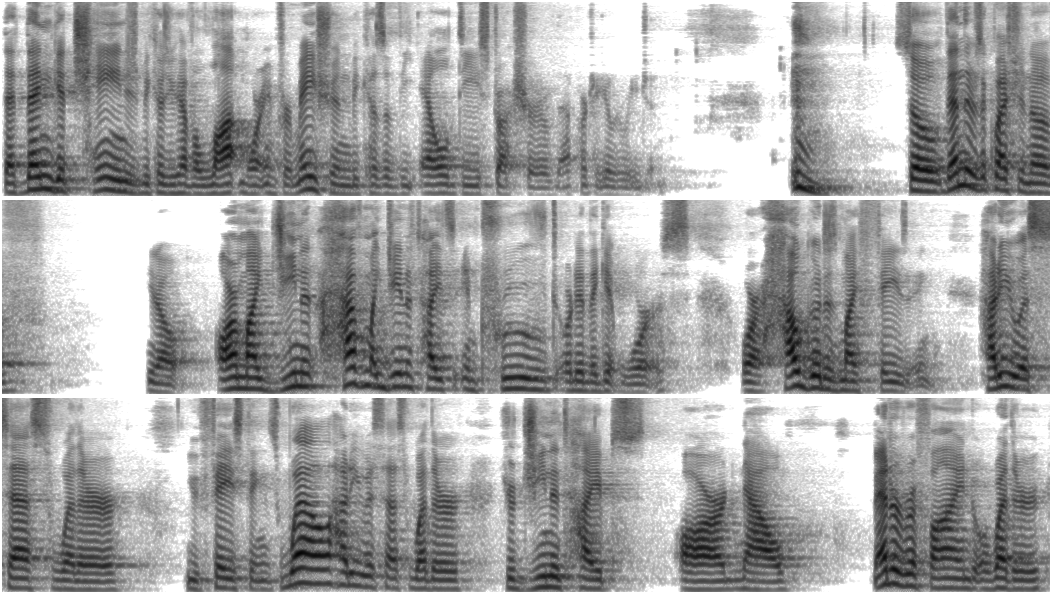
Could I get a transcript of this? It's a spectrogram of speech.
that then get changed because you have a lot more information because of the LD structure of that particular region. so then there's a question of, you know, are my have my genotypes improved or did they get worse? Or how good is my phasing? How do you assess whether you phase things well? How do you assess whether your genotypes are now better refined or whether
